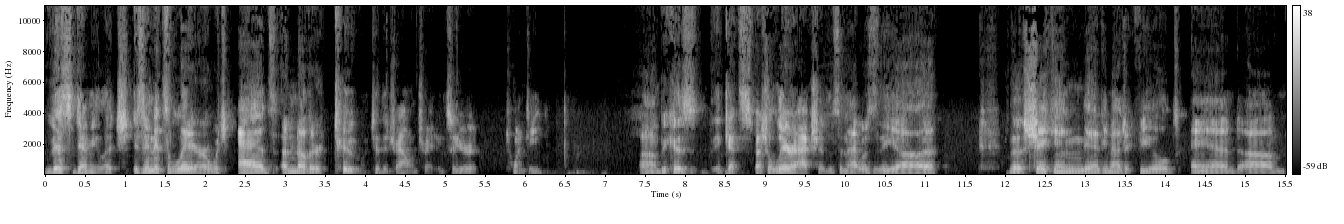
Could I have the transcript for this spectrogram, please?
this Demi-Lich is in its lair, which adds another two to the challenge rating. So you're at 20 uh, because it gets special lair actions, and that was the uh, the shaking, the anti magic field, and um,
